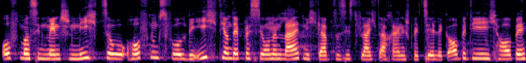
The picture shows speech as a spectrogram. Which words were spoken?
Oftmals sind Menschen nicht so hoffnungsvoll wie ich, die an Depressionen leiden. Ich glaube, das ist vielleicht auch eine spezielle Gabe, die ich habe.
